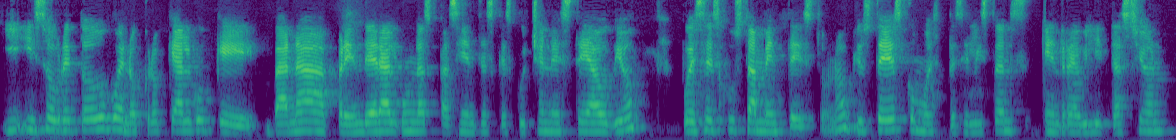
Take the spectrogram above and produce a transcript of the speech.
y, sobre todo, bueno, creo que algo que van a aprender algunas pacientes que escuchen este audio, pues es justamente esto, ¿no? Que ustedes como especialistas en rehabilitación,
